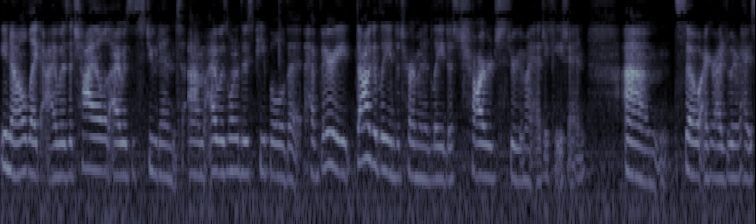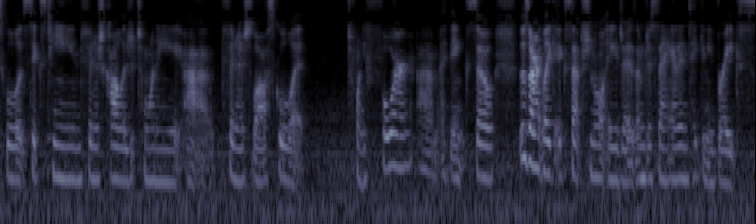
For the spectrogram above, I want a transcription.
you know like i was a child i was a student um, i was one of those people that have very doggedly and determinedly just charged through my education. Um, so i graduated high school at 16 finished college at 20 uh, finished law school at 24 um, i think. So those aren't like exceptional ages. I'm just saying i didn't take any breaks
